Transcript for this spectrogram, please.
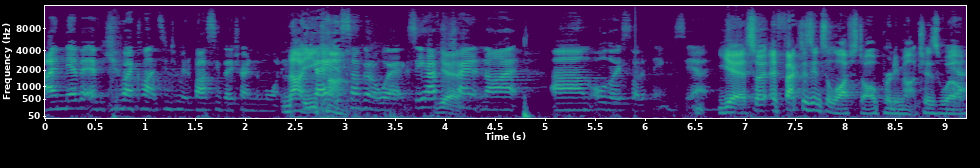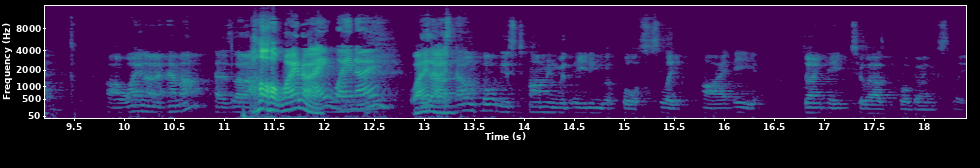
I never ever give my clients intermittent fasting if they train in the morning. No, you okay? can't. It's not going to work. So you have Yeah. to train at night, um, all those sort of things. Yeah. yeah, so it factors into lifestyle pretty much as well. Yeah. Uh, Wayno Hammer has asked, Oh, Wayno. Hey, Wayno. has Wayno. asked how important is timing with eating before sleep, i.e., don't eat two hours before going to sleep.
